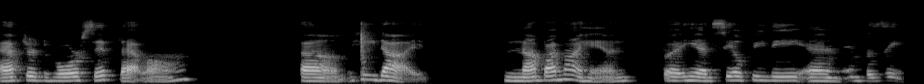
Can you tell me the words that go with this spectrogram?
after divorce, if that long. Um, he died, not by my hand, but he had COPD and emphysema.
